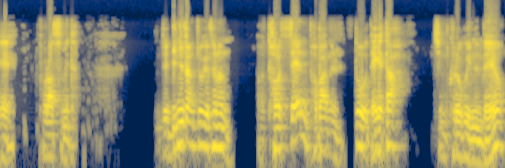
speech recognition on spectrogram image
예, 돌았습니다. 이제 민주당 쪽에서는 더 센 법안을 또 내겠다 지금 그러고 있는데요.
